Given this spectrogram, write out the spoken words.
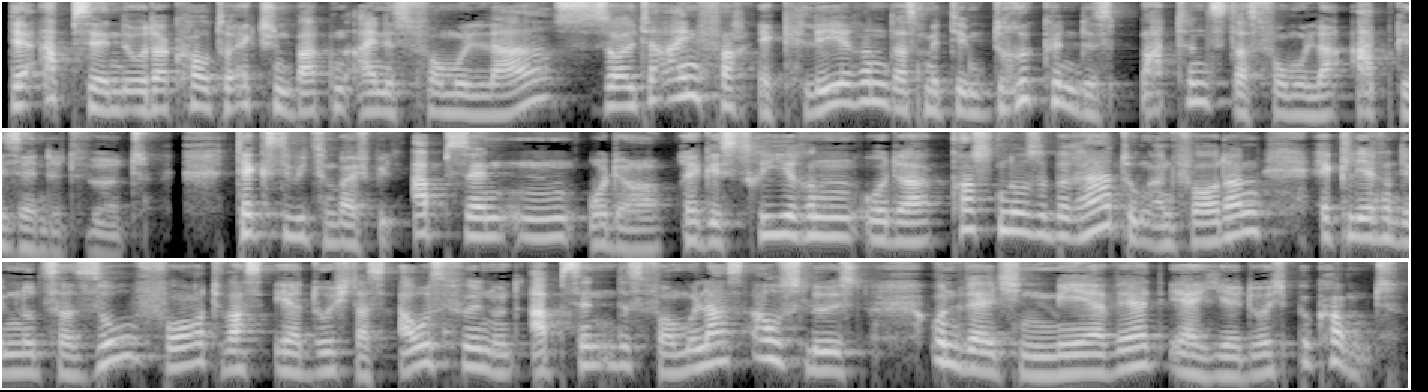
Der Absende- oder Call-to-Action-Button eines Formulars sollte einfach erklären, dass mit dem Drücken des Buttons das Formular abgesendet wird. Texte wie zum Beispiel absenden oder registrieren oder kostenlose Beratung anfordern, erklären dem Nutzer sofort, was er durch das Ausfüllen und Absenden des Formulars auslöst und welchen Mehrwert er hierdurch bekommt.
